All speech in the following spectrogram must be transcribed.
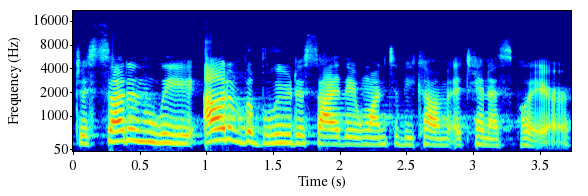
just suddenly, out of the blue, decide they want to become a tennis player.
